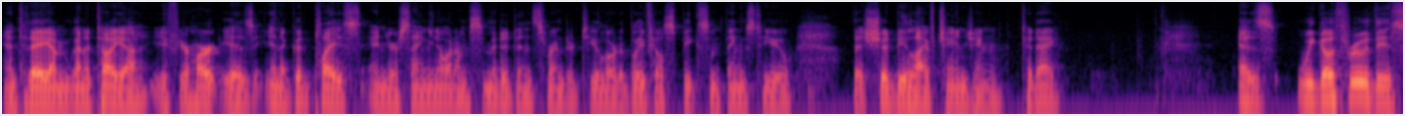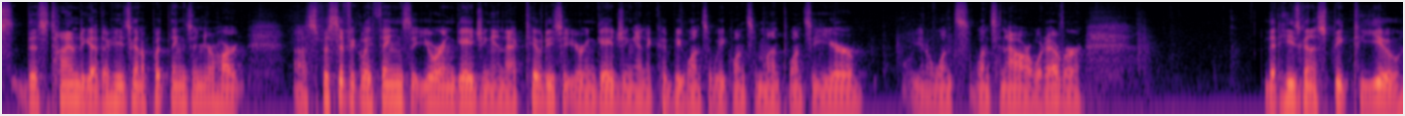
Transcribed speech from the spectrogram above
And today I'm going to tell you if your heart is in a good place and you're saying, you know what, I'm submitted and surrendered to you, Lord, I believe He'll speak some things to you that should be life changing today. As we go through this this time together, He's going to put things in your heart, uh, specifically things that you're engaging in, activities that you're engaging in. It could be once a week, once a month, once a year, you know, once once an hour, whatever. That He's going to speak to you.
